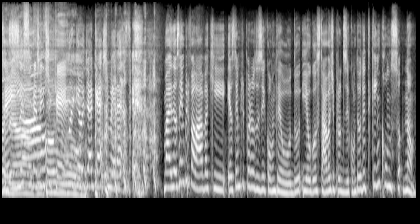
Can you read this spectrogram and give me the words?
Olha, É isso que a gente por quer. Porque o Diacast merece. Mas eu sempre falava que eu sempre produzi conteúdo e eu gostava de produzir conteúdo. E quem consome. Não.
